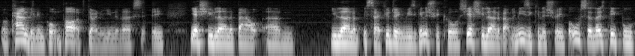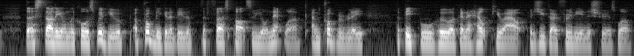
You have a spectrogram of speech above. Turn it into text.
or can be an important part of going to university. Yes, you learn about um, you learn so if you're doing a music industry course, yes, you learn about the music industry, but also those people that are studying on the course with you are, are probably going to be the, the first parts of your network and probably the people who are going to help you out as you go through the industry as well.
